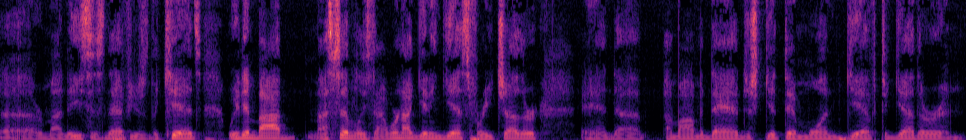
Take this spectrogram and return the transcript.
uh, or my nieces, nephews, the kids, we didn't buy my siblings. Now we're not getting gifts for each other and uh, my mom and dad just get them one gift together and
